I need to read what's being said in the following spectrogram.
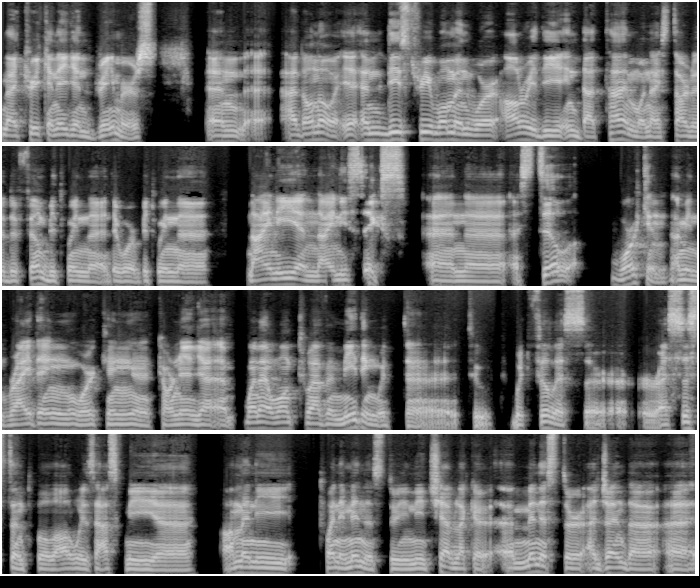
my three canadian dreamers and uh, I don't know. And these three women were already in that time when I started the film. Between uh, they were between uh, ninety and ninety six, and uh, still working. I mean, writing, working. Uh, Cornelia. Um, when I want to have a meeting with uh, to with Phyllis, her, her, assistant will always ask me how many 20 minutes do you need? She have like a, a minister agenda uh,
